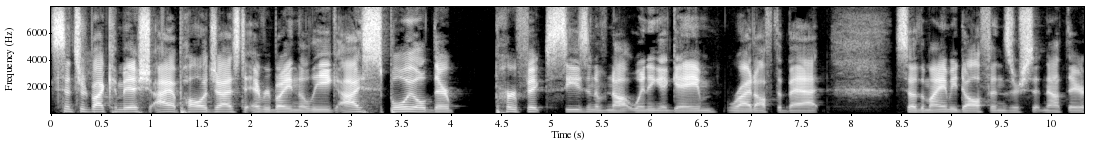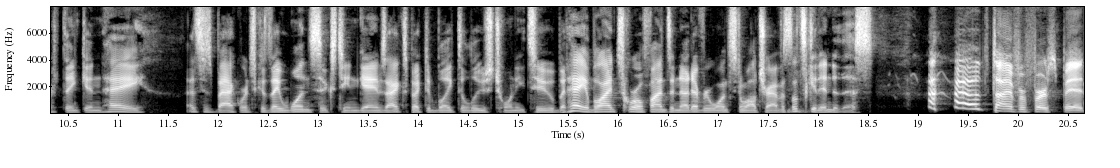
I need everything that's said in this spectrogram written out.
censored by commish. I apologize to everybody in the league. I spoiled their perfect season of not winning a game right off the bat. So the Miami Dolphins are sitting out there thinking, "Hey, that's just backwards because they won 16 games. I expected Blake to lose 22, but hey, a blind squirrel finds a nut every once in a while. Travis, let's get into this." it's time for first pitch.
